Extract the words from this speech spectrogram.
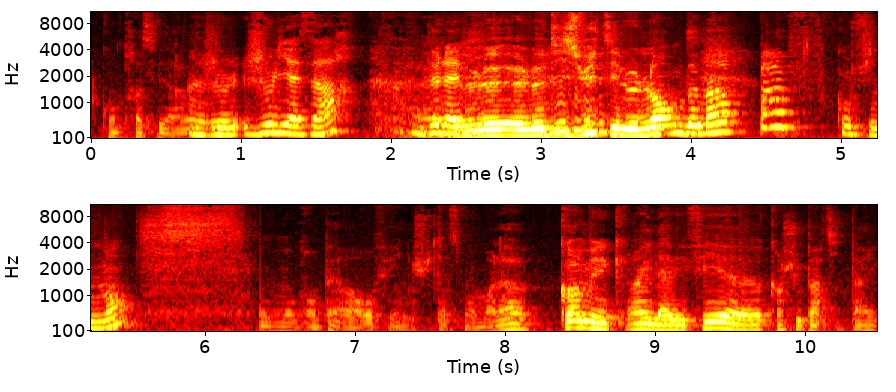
Le contrat s'est Un arrêté. joli hasard de Euh, la vie. Le, le 18 et le lendemain, paf, confinement. Mon grand-père a refait une chute à ce moment-là, comme il avait fait euh, quand je suis parti de Paris.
